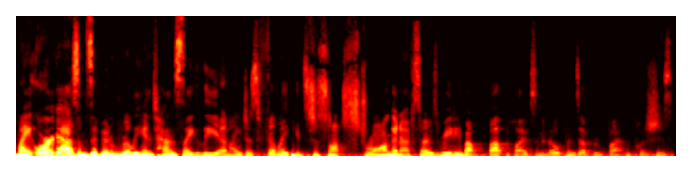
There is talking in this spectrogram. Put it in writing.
my orgasms have been really intense lately, and I just feel like it's just not strong enough. So I was reading about butt plugs, and it opens up your butt and pushes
